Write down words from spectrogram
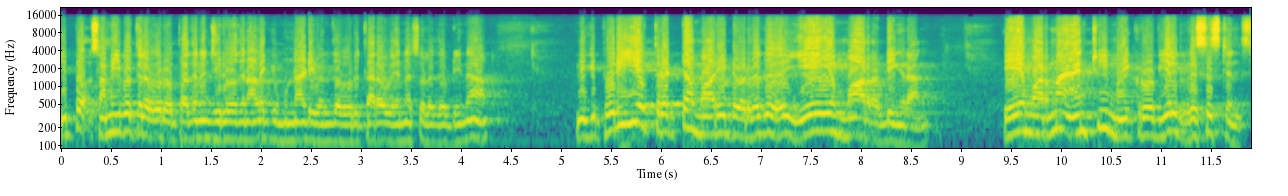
இப்போ சமீபத்தில் ஒரு பதினஞ்சு இருபது நாளைக்கு முன்னாடி வந்த ஒரு தரவு என்ன சொல்லுது அப்படின்னா இன்னைக்கு பெரிய த்ரெட்டாக மாறிட்டு வர்றது ஏஎம்ஆர் அப்படிங்கிறாங்க. ஏஎம்ஆர்னா ஆன்டி மைக்ரோபியல் ரெசிஸ்டன்ஸ்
